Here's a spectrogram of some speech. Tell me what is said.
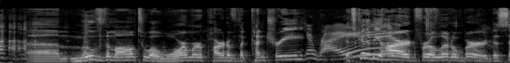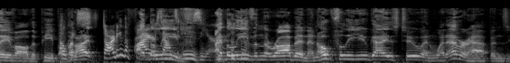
um, move them all to a warmer part of the country. You're right. It's going to be hard for a little bird to save all the people. Okay, but I, starting the fire sounds easier. I believe in the robin, and hopefully you guys too. And whatever happens,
